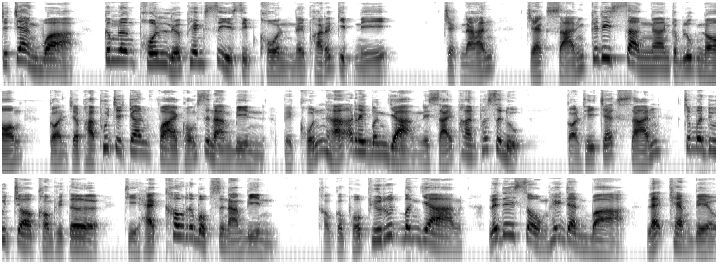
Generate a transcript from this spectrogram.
จะแจ้งว่า กำลังพลเหลือเพียง 40 คนในภารกิจนี้ จากนั้นแจ็คสันก็ได้สั่งงานกับลูกน้อง ก่อนจะพาผู้จัดการฝ่ายของสนามบินไปค้นหาอะไรบางอย่างในสายพานพัสดุ ก่อนที่แจ็คสันจะมาดูจอคอมพิวเตอร์ที่แฮ็กเข้าระบบสนามบิน เขาก็พบพิรุธบางอย่าง และได้ส่งให้ดันบาร์และแคมเบล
